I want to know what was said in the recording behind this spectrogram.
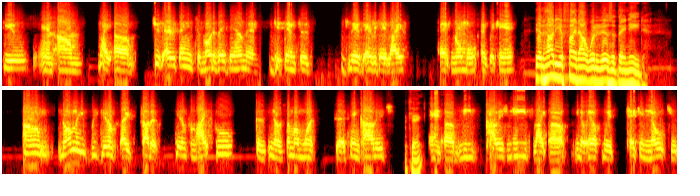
skills, and um, like um, just everything to motivate them and get them to live everyday life as normal as they can. And how do you find out what it is that they need? Um, normally we get them like try to get them from high school because you know some of them want to attend college. Okay. And uh, need college needs like uh, you know help with taking notes or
